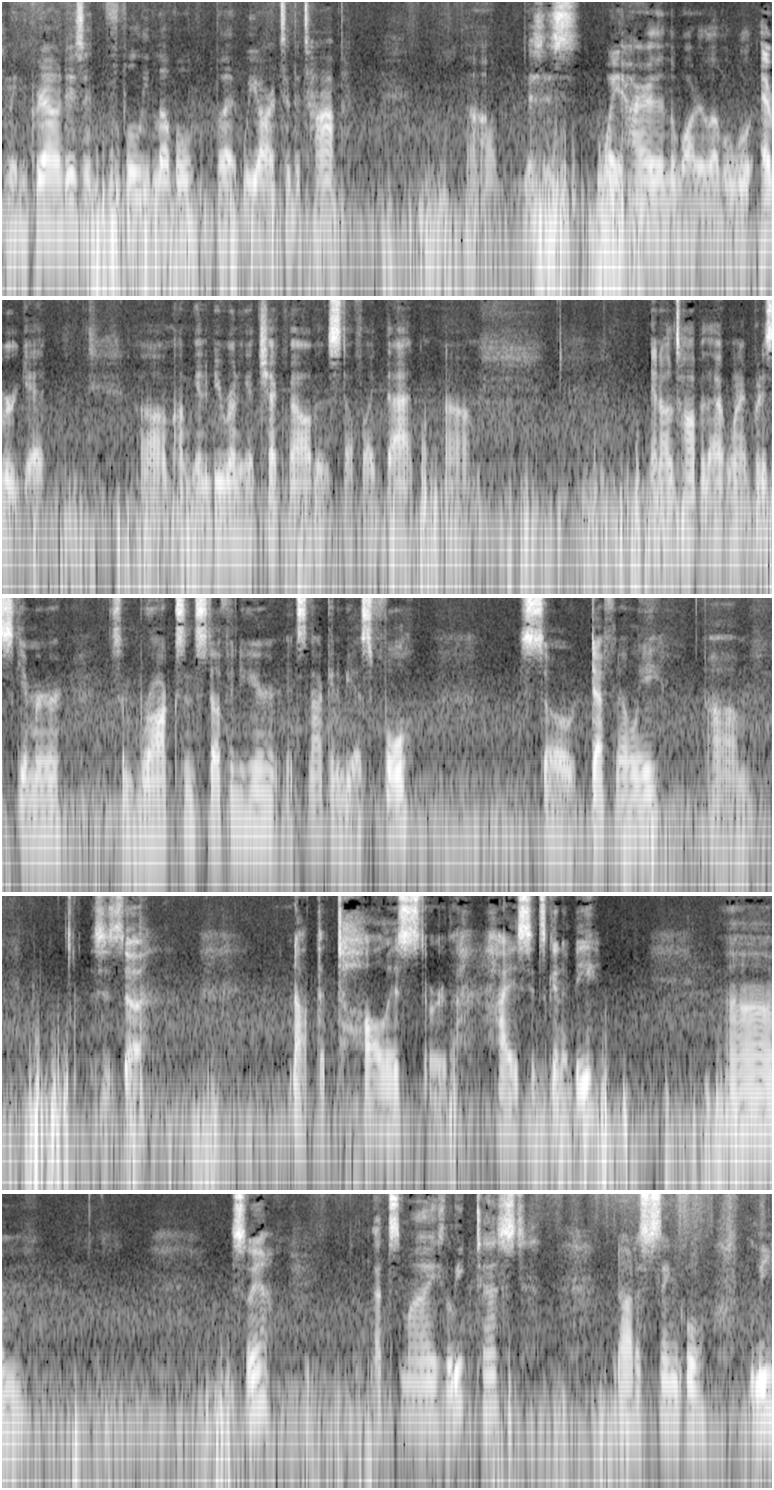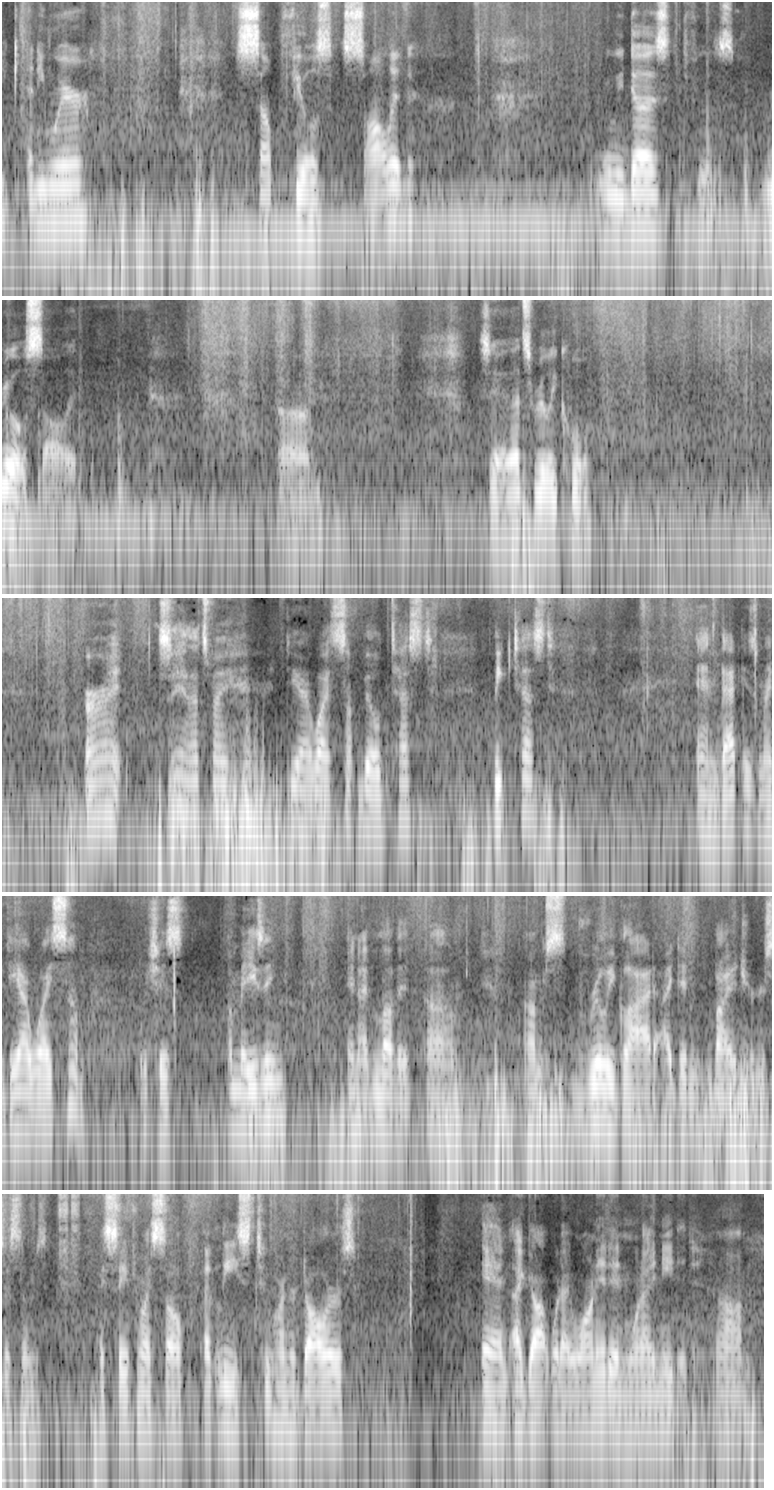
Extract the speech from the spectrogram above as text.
I mean, the ground isn't fully level, but we are to the top. Um, this is way higher than the water level will ever get. Um, I'm going to be running a check valve and stuff like that. Um, and on top of that, when I put a skimmer, some rocks and stuff in here, it's not going to be as full. So definitely, um, this is uh, not the tallest or the highest it's going to be. Um, so yeah that's my leak test. Not a single leak anywhere. Sump feels solid. really does. It feels real solid. Um, so yeah, that's really cool. Alright, so yeah, that's my DIY sump build test, leak test. And that is my DIY sump, which is amazing, and I love it. Um, I'm really glad I didn't buy a Trigger Systems. I saved myself at least $200 and I got what I wanted and what I needed. Um,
